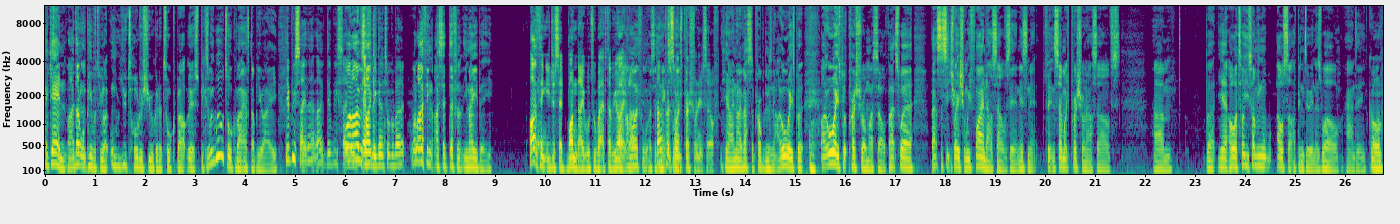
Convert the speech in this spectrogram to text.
Again, like, I don't want people to be like, "Oh, you told us you were going to talk about this," because we will talk about FWA. did we say that though? Did we say Well, we're I was definitely like- going to talk about it? Well, I think I said definitely maybe. I think you just said one day we'll talk about FWA. Oh, like, I thought I said don't put so much pressure on yourself. Yeah, I know that's the problem, isn't it? I always put, I always put pressure on myself. That's where, that's the situation we find ourselves in, isn't it? Putting so much pressure on ourselves. Um, but yeah, oh, I'll tell you something else that I've been doing as well, Andy. Go on.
